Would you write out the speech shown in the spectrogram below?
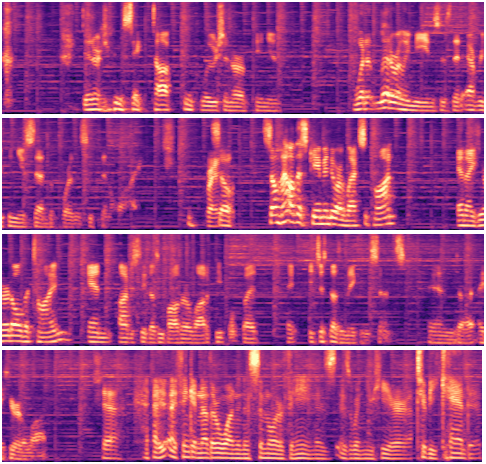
dinner to introduce a top conclusion or opinion. What it literally means is that everything you said before this has been a lie. Right. So somehow this came into our lexicon and I hear it all the time. And obviously it doesn't bother a lot of people, but it, it just doesn't make any sense. And uh, I hear it a lot. Yeah. I, I think another one in a similar vein is is when you hear to be candid.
